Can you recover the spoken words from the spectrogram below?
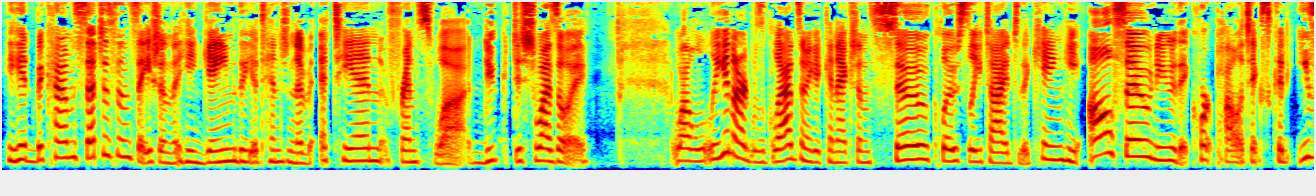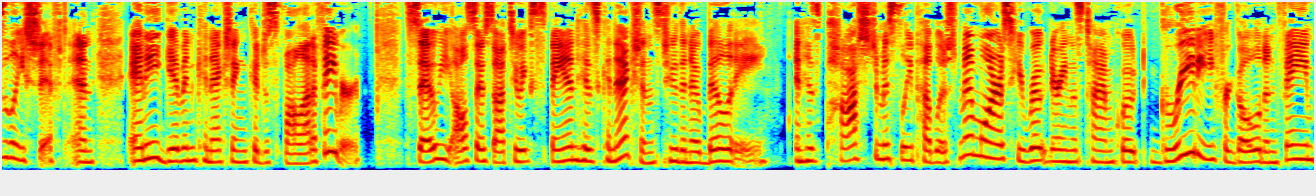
he had become such a sensation that he gained the attention of Etienne Francois, Duc de Choiseul. While Leonard was glad to make a connection so closely tied to the king, he also knew that court politics could easily shift and any given connection could just fall out of favor. So he also sought to expand his connections to the nobility. In his posthumously published memoirs, he wrote during this time, quote, greedy for gold and fame,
